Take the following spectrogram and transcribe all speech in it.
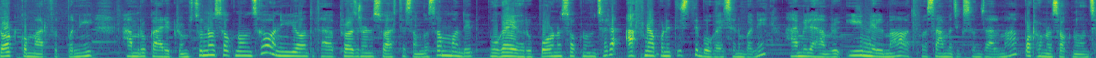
dot com मार्फत पनि हाम्रो कार्यक्रम सुन्न सक्नुहुन्छ अनि यौन तथा प्रजनन स्वास्थ्यसँग सम्बन्धित भोगाईहरू पढ्न सक्नुहुन्छ र आफ्ना पनि त्यस्तै भोगाई छन् भने हामीलाई हाम्रो इमेलमा अथवा सामाजिक सञ्जालमा पठाउन सक्नुहुन्छ।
